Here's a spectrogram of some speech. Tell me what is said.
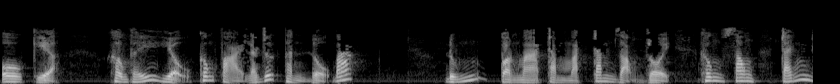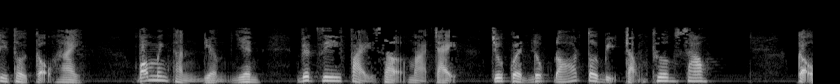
ô kìa, không thấy hiệu không phải là rước thần đổ bác. Đúng, còn mà trầm mặt trăm giọng rồi, không xong, tránh đi thôi cậu hai. Võ Minh Thần điểm nhiên, việc gì phải sợ mà chạy, chú quên lúc đó tôi bị trọng thương sao? Cậu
